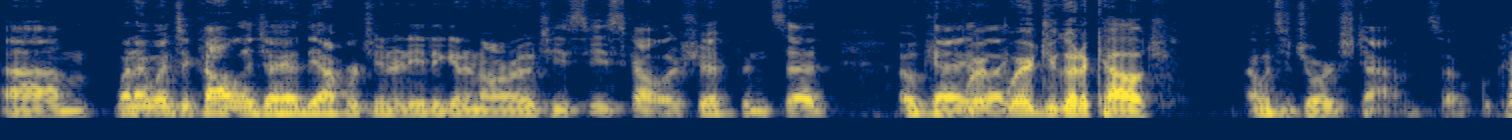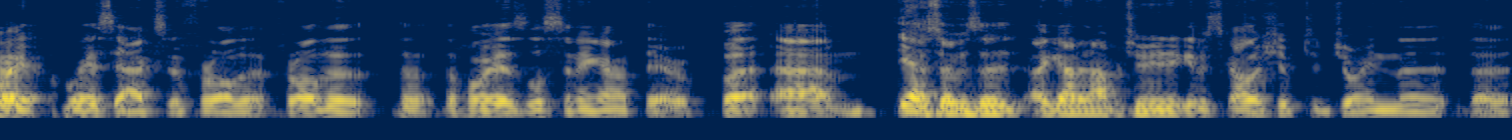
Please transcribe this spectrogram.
um, when I went to college, I had the opportunity to get an ROTC scholarship, and said, okay, Where, like, where'd you go to college? I went to Georgetown, so okay. Hoya, Hoya Saxa for all the for all the, the the Hoyas listening out there. But um, yeah, so I was a I got an opportunity to get a scholarship to join the the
